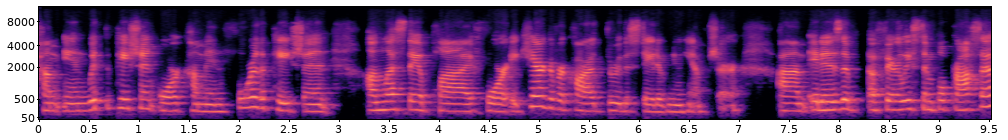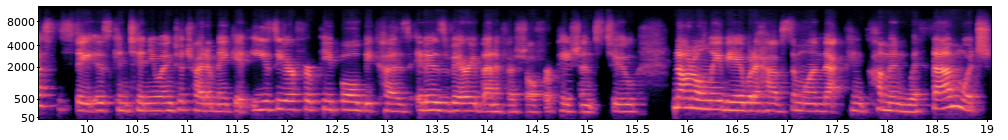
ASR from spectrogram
come in with the patient or come in for the patient unless they apply for a caregiver card through the state of New Hampshire. Um, it is a, a fairly simple process. The state is continuing to try to make it easier for people because it is very beneficial for patients to not only be able to have someone that can come in with them, which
